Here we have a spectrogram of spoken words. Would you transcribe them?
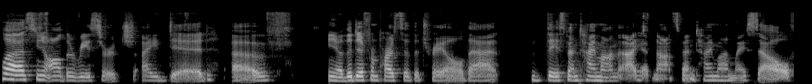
plus, you know, all the research I did of, you know, the different parts of the trail that they spend time on that I have not spent time on myself.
